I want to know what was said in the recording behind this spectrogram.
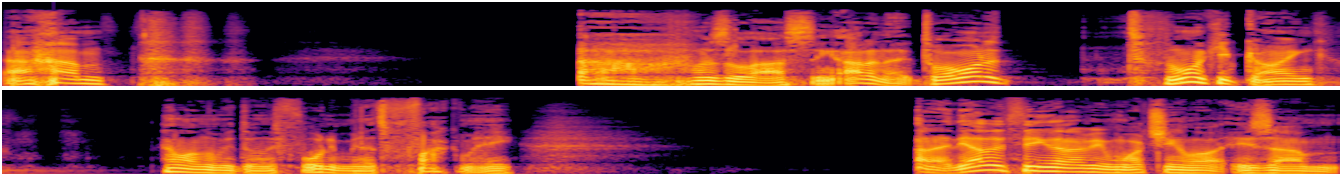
Um, oh, what was the last thing? I don't know. Do I want to? Do I want to keep going? How long have we been doing this? Forty minutes. Fuck me. I don't know. The other thing that I've been watching a lot is um,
